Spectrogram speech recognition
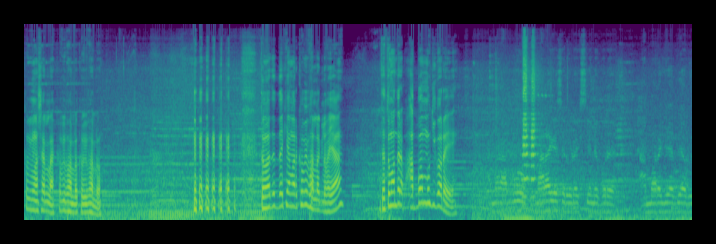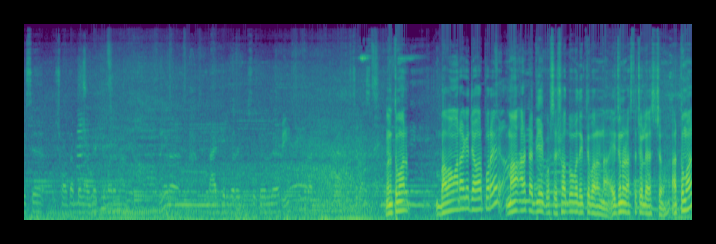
খুবই মাসাল্লাহ খুবই ভালো খুবই ভালো। তোমাদের দেখে আমার খুবই ভালো লাগল ভাইয়া। তা তোমাদের আব্বু আম্মু কি করে? আমার আব্বু মারা গেছে রোড অ্যাক্সিডেন্টে পরে আমার গিয়ে বিয়া বইছে। শতাব্দ মাছ দেখতে পারে না। নাইট করে কিছু করলে মানে তোমার বাবা মার আগে যাওয়ার পরে মা আর একটা বিয়ে করছে সৎ বাবা দেখতে পারে না এই জন্য রাস্তায় চলে আসছো। আর তোমার?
